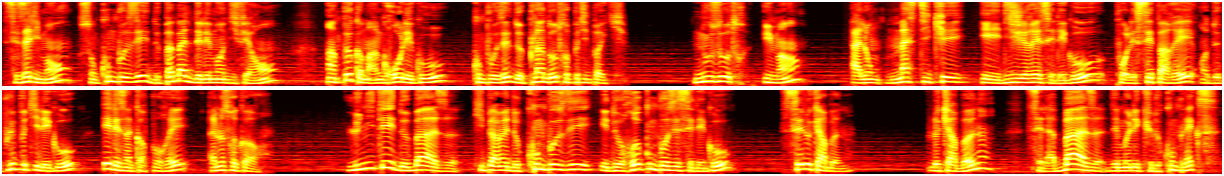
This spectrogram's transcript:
Ces aliments sont composés de pas mal d'éléments différents, un peu comme un gros Lego composé de plein d'autres petites briques. Nous autres, humains, allons mastiquer et digérer ces Legos pour les séparer en de plus petits Legos et les incorporer à notre corps. L'unité de base qui permet de composer et de recomposer ces Legos, c'est le carbone. Le carbone, c'est la base des molécules complexes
